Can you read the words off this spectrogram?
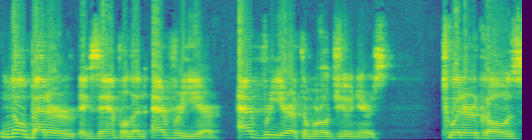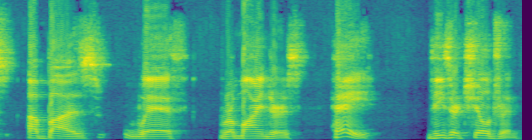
no better example than every year, every year at the World Juniors, Twitter goes a buzz with reminders. Hey, these are children.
